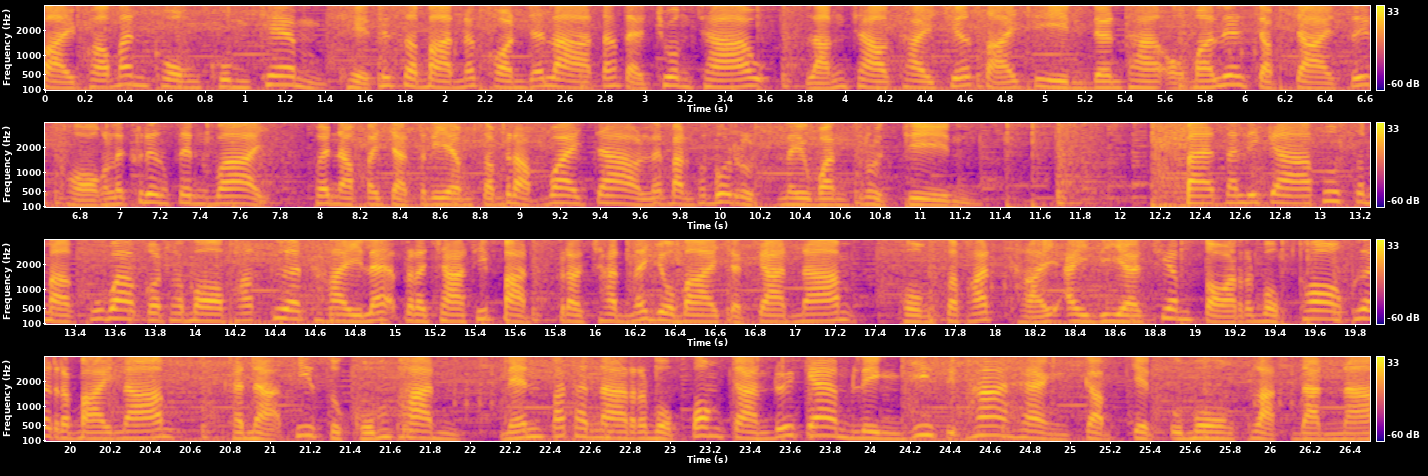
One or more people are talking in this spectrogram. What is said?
ฝ่ายความมั่นคงคุมเข้ม เขตเทศบาลนครยะลาตั้งแต่ช่วงเช้า หลังชาวไทยเชื้อสายจีนเดินทางออกมาเลือกจับจ่ายซื้อของและเครื่องเส้นไหว้ เพื่อนำไปจัดเตรียมสำหรับไหว้เจ้าและบรรพบุรุษในวันตรุษจีน 8นาฬิกาผู้สมัครผู้ว่ากทมพักเพื่อไทยและประชาธิปัตย์ประชันนโยบายจัดการน้ำพงศพัฒน์ขายไอเดียเชื่อมต่อระบบท่อเพื่อระบายน้ำขณะที่สุขุมพันธ์เน้นพัฒนาระบบป้องกันด้วยแก้มลิง 25 แห่งกับ 7 อุโมงค์ผลักดันน้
